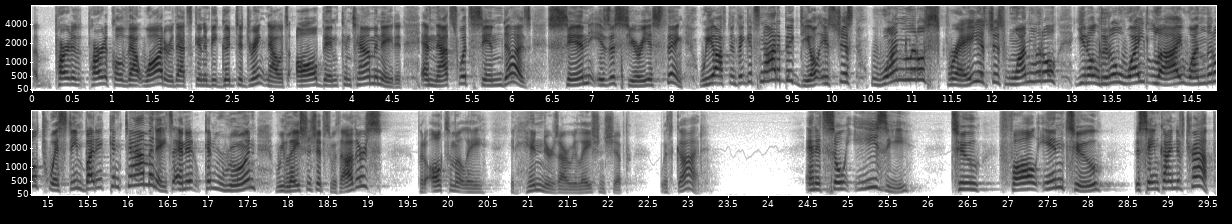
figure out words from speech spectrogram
a part of, particle of that water that's going to be good to drink now. It's all been contaminated. And that's what sin does. Sin is a serious thing. We often think it's not a big deal. It's just one little spray. It's just one little, you know, little white lie, one little twisting, but it contaminates and it can ruin relationships with others, but ultimately it hinders our relationship with God. And it's so easy to fall into the same kind of trap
